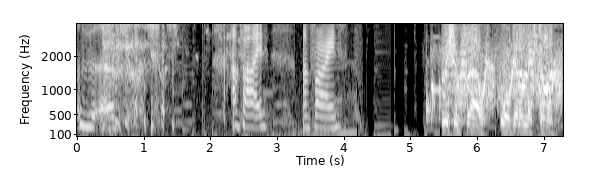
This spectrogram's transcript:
I'm fine. I'm fine. Mission failed. We'll get them next time.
